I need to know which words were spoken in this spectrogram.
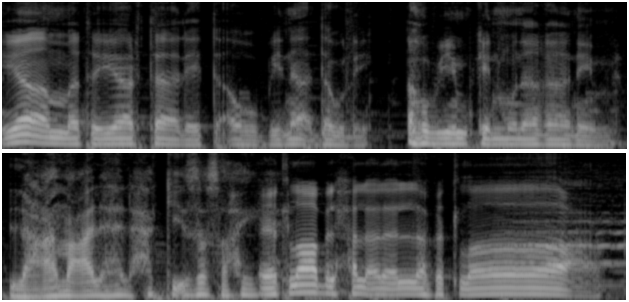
يا أما تيار ثالث أو بناء دولي أو يمكن منى غانم لعم على هالحكي إذا صحيح. اطلع بالحلقة لك اطلع.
